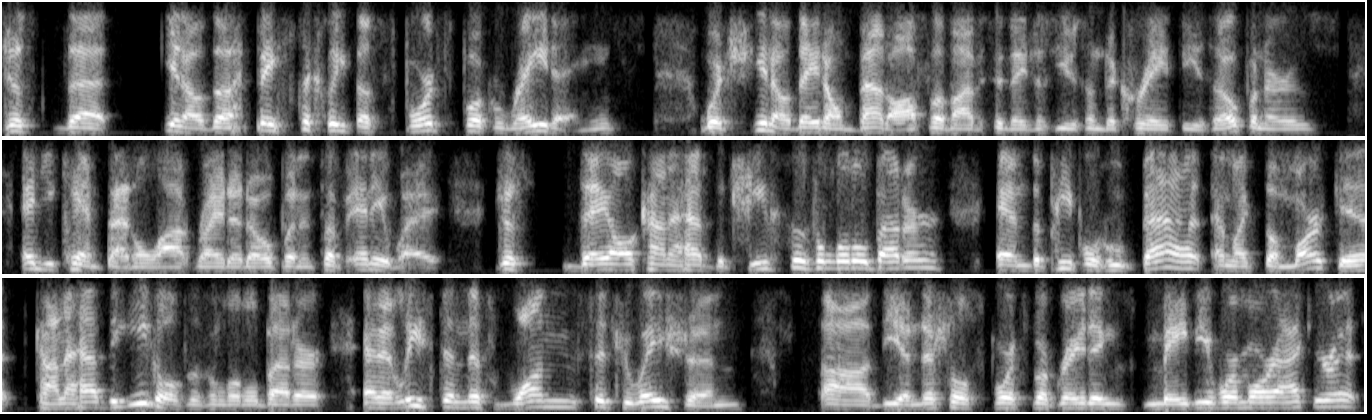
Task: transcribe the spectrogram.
just that you know, the basically the sportsbook ratings, which you know they don't bet off of. Obviously, they just use them to create these openers, and you can't bet a lot right at open and stuff anyway. Just they all kind of had the Chiefs as a little better, and the people who bet and like the market kind of had the Eagles as a little better. And at least in this one situation, uh, the initial sportsbook ratings maybe were more accurate.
